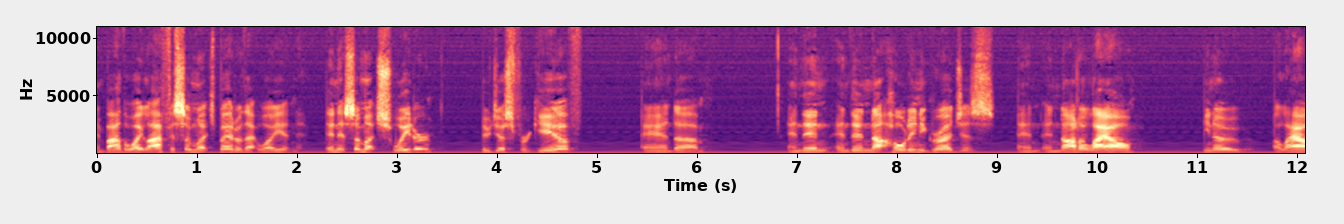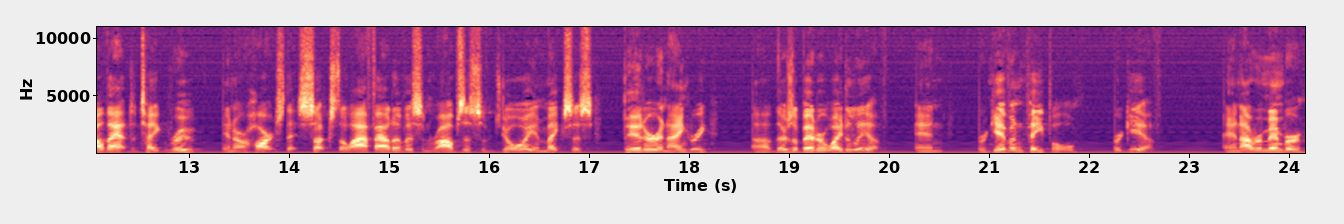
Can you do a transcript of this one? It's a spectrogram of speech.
and by the way, life is so much better that way, isn't it? Isn't it so much sweeter to just forgive and um, and then and then not hold any grudges and and not allow, you know, allow that to take root in our hearts that sucks the life out of us and robs us of joy and makes us bitter and angry. Uh, there's a better way to live, and forgiven people forgive. And I remember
